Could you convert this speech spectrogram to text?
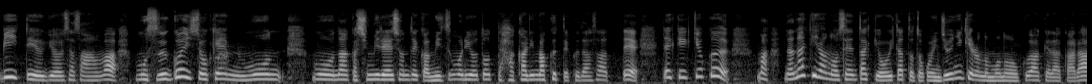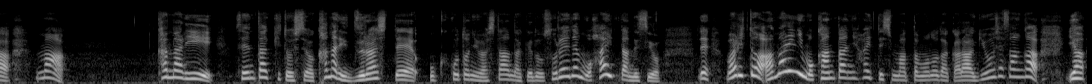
B っていう業者さんは、もうすごい一生懸命、もう、もうなんかシミュレーションというか見積もりを取って測りまくってくださって、で、結局、まあ、7キロの洗濯機を置いてあったところに12キロのものを置くわけだから、まあ、かなり洗濯機としてはかなりずらしておくことにはしたんだけど、それでも入ったんですよ。で、割とあまりにも簡単に入ってしまったものだから、業者さんが、いや、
